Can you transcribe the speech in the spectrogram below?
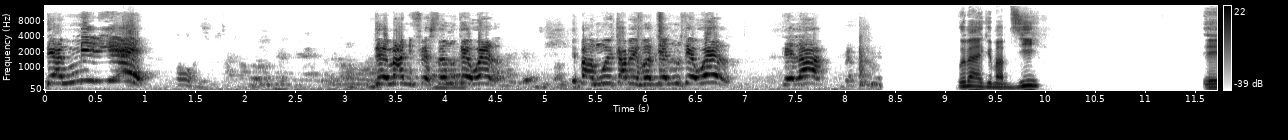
de milye, de manifestant nou te wèl, e pa mwen kabe vantè nou te wèl, te la. Wè mè akè map di, e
